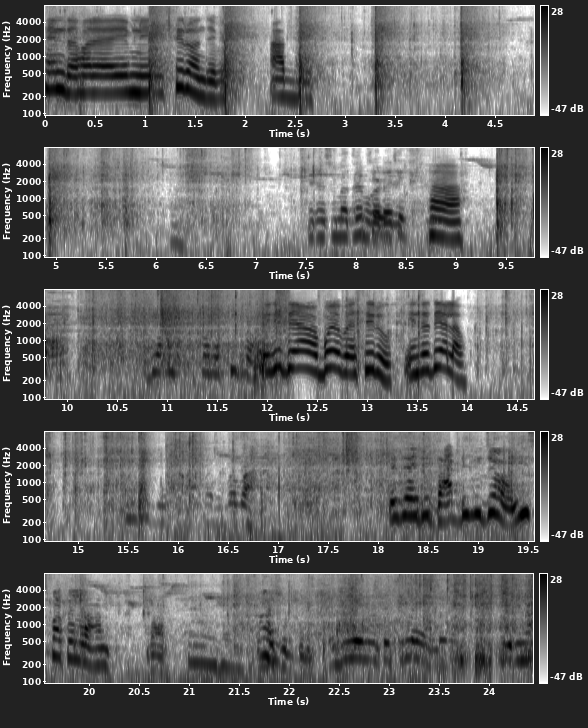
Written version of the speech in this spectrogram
হেন্দা পরে এমনি চিরন যাবে গা হ্যাঁ। দেওয়া বয়ে বয়ে চিরুক এন্দা দিয়ে লাও। এই যে এটি দাঁত দিবি যে ইস্পাতের লাহান দাঁত আয় সত্যি। এটি না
